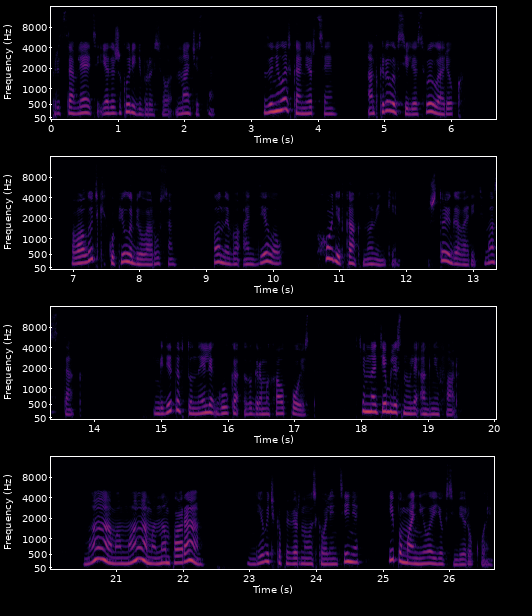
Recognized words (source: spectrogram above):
Представляете, я даже курить бросила, начисто. Занялась коммерцией. Открыла в селе свой ларек. Володьке купила белоруса. Он его отделал. Ходит как новенький. Что и говорить, мастак. Где-то в туннеле гулко загромыхал поезд. В темноте блеснули огни фар. «Мама, мама, нам пора!» Девочка повернулась к Валентине и поманила ее к себе рукой.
